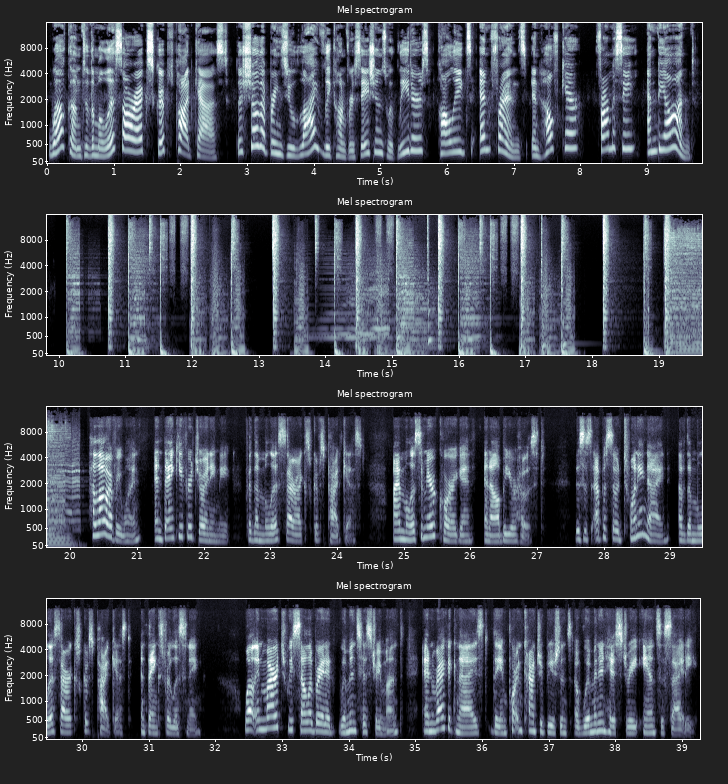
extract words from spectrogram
Welcome to the Melissa RX Scripts podcast, the show that brings you lively conversations with leaders, colleagues, and friends in healthcare, pharmacy, and beyond. Hello, everyone, and thank you for joining me for the Melissa RX Scripts podcast. I'm Melissa Murer Corrigan, and I'll be your host. This is episode 29 of the Melissa RX Scripts podcast, and thanks for listening. Well, in March, we celebrated Women's History Month and recognized the important contributions of women in history and society.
